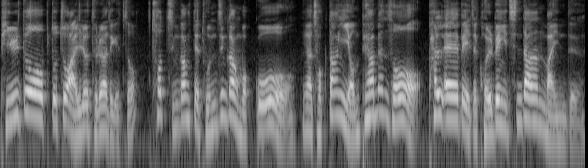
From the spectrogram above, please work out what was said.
빌드업도 좀 알려드려야 되겠죠. 첫 증강 때 돈 증강 먹고 그냥 적당히 연패하면서 8렙에 이제 걸뱅이 친다는 마인드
